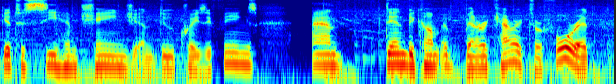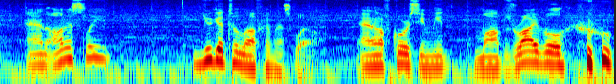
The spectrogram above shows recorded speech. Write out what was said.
get to see him change and do crazy things, and then become a better character for it. And honestly, you get to love him as well. And of course, you meet Mob's rival, who,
